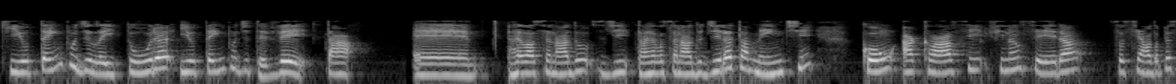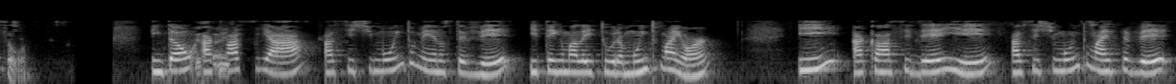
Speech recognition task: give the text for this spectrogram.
que o tempo de leitura e o tempo de TV está é, relacionado, de, tá relacionado diretamente com a classe financeira social da pessoa. Então, a classe A assiste muito menos TV e tem uma leitura muito maior e a classe D e E assiste muito mais TV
